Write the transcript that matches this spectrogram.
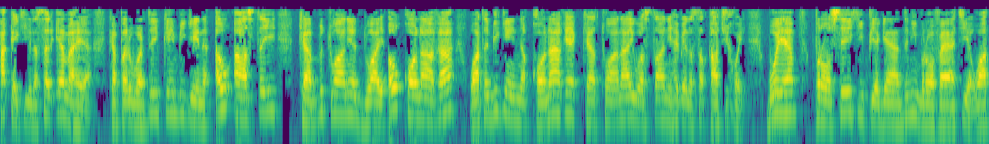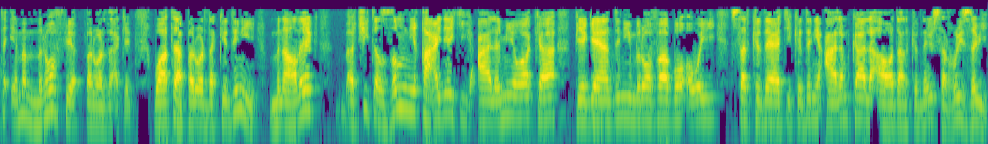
حەقێکی لەسەر ئێمە هەیە کە پەروەردەی بکەین بیگەینە ئەو ئاستەی کە بتوانێت دوای ئەو قۆناغە واتە بیگەینە قۆناغێک کە توانای وەستانی هەبێت لەسەر قاچی خۆی، بۆیە پرۆسەیەکی پێگەیاندنی مرۆڤایەتییە، واتە ئێمە مرۆڤ پێ پەروەردە ئەکەین، واتە پەروەردەکردنی مناڵێک ئەچیتە زەمنی قاعیدەیەکی عالەمییەوە کە پێگەیاندنی مرۆڤە بۆ ئەوەی سەرکردایەتیکردنی عالەم کا لە ئاوەدانکردنەوی سەر ڕووی زەوی،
